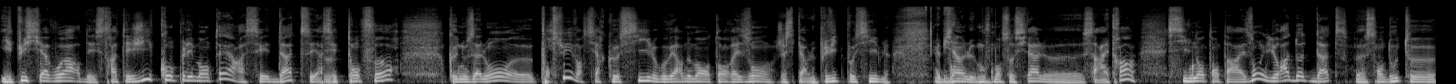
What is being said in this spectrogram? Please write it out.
il puisse y avoir des stratégies complémentaires à ces dates et à ces mmh. temps forts que nous allons euh, poursuivre. C'est-à-dire que si le gouvernement entend raison, j'espère le plus vite possible, eh bien le mouvement social euh, s'arrêtera. S'il n'entend pas raison, il y aura d'autres dates, euh, sans doute euh,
